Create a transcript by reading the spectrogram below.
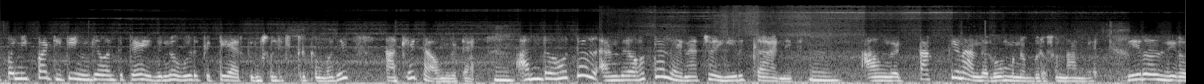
இப்ப நிப்பாட்டிட்டு இங்க வந்துட்டேன். இது இன்னும் வீடு கிட்டேயா இருக்குன்னு சொல்லிட்டு இருக்கும்போது நான் கேட்டேன் அவங்ககிட்ட. அந்த ஹோட்டல் அந்த ஹோட்டல் என்னாச்சும் இருக்கான்னு. அவங்க டக்குன்னு அந்த ரூம் நம்பர் சொன்னாங்க. ஜீரோ ஜீரோ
